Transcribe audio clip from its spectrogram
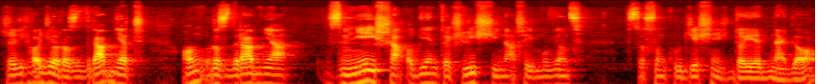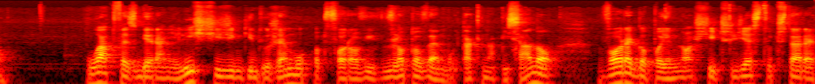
Jeżeli chodzi o rozdrabniacz, on rozdrabnia, zmniejsza objętość liści, inaczej mówiąc, w stosunku 10 do 1. Łatwe zbieranie liści dzięki dużemu otworowi wlotowemu. Tak napisano. Worek o pojemności 34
